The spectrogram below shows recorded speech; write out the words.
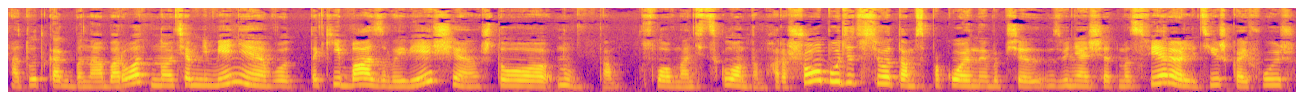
А тут как бы наоборот, но тем не менее вот такие базовые вещи, что, ну, там, условно, антициклон, там, хорошо будет все, там, спокойная вообще звенящая атмосфера, летишь, кайфуешь.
